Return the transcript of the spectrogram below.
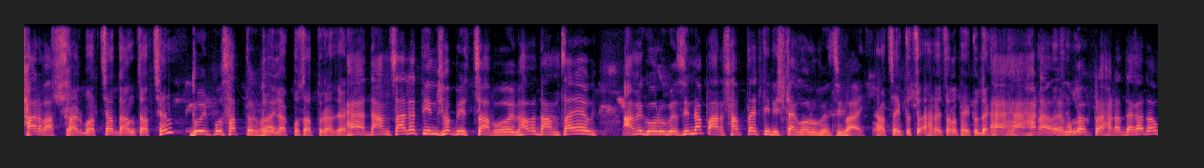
সার বাচ্চা। ষাট বাচ্চা দাম চাচ্ছেন? দুই পঁচাত্তর দুই লাখ পঁচাত্তর হাজার। হ্যাঁ দাম চাইলে তিনশো বিশ চাবো। ওইভাবে দাম চাই আমি গরু বেচি না পার সপ্তাহে তিরিশটা গরু বেচি ভাই। আচ্ছা একটু হাঁটা চলাফেরা একটু দেখা হ্যাঁ হ্যাঁ একটু হাঁটা দেখা দাও।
